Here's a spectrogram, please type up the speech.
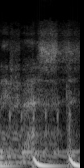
manifest.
